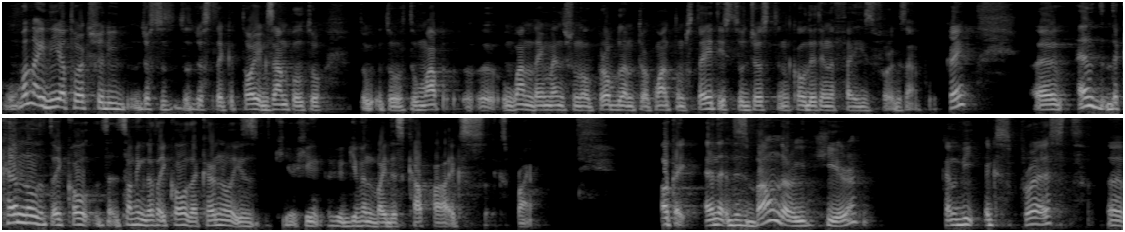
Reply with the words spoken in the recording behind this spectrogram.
one idea to actually just just like a toy example to to to, to map uh, one-dimensional problem to a quantum state is to just encode it in a phase, for example. Okay, uh, and the kernel that I call something that I call the kernel is given by this kappa x x prime. Okay, and this boundary here can be expressed. Uh,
